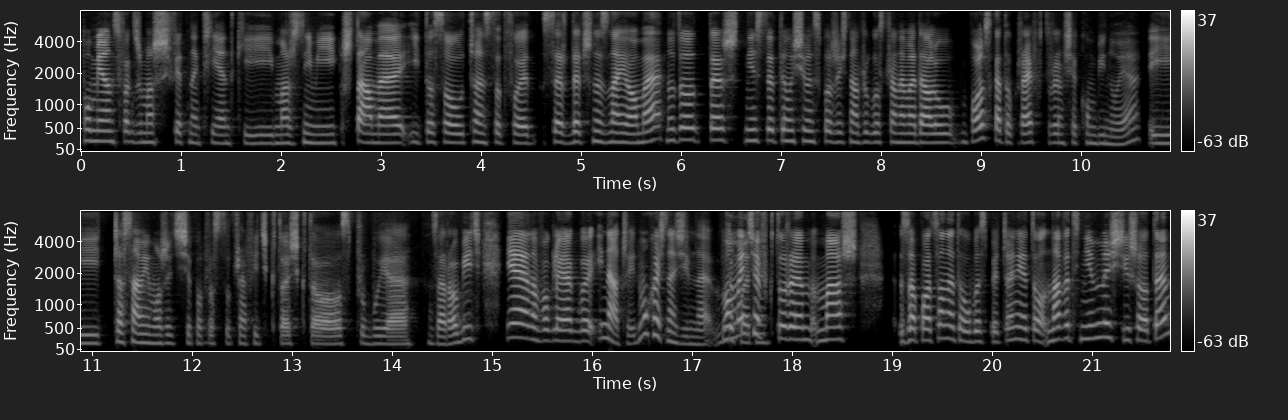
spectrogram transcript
pomijając fakt, że masz świetne klientki, masz z nimi sztamę i to są często twoje serdeczne znajome, no to też niestety musimy spojrzeć na drugą stronę medalu. Polska to kraj, w którym się kombinuje i czasami może ci się po prostu trafić ktoś, kto spróbuje zarobić. Nie, no w ogóle jakby inaczej, dmuchać na zimne. W Dokładnie. momencie, w którym masz zapłacone to ubezpieczenie, to nawet nie myślisz o tym,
